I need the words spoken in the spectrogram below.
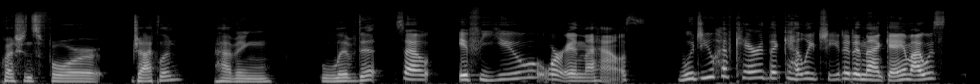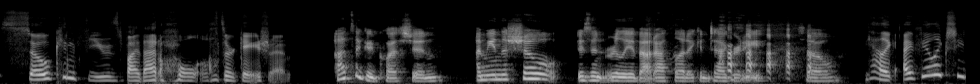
questions for Jacqueline, having lived it? So, if you were in the house, would you have cared that Kelly cheated in that game? I was so confused by that whole altercation. That's a good question. I mean, the show isn't really about athletic integrity, so Yeah, like I feel like she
